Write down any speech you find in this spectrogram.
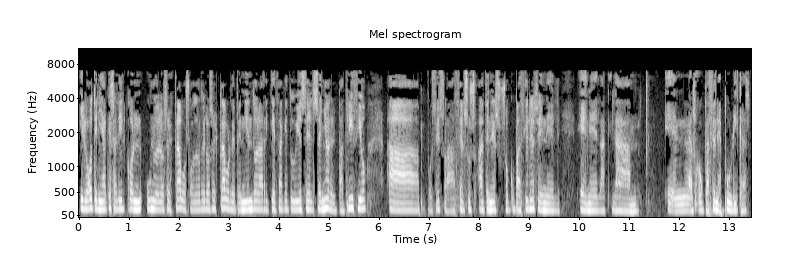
y luego tenía que salir con uno de los esclavos o dos de los esclavos, dependiendo de la riqueza que tuviese el señor, el patricio, a pues eso, a hacer sus, a tener sus ocupaciones en el, en el, la, en las ocupaciones públicas.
